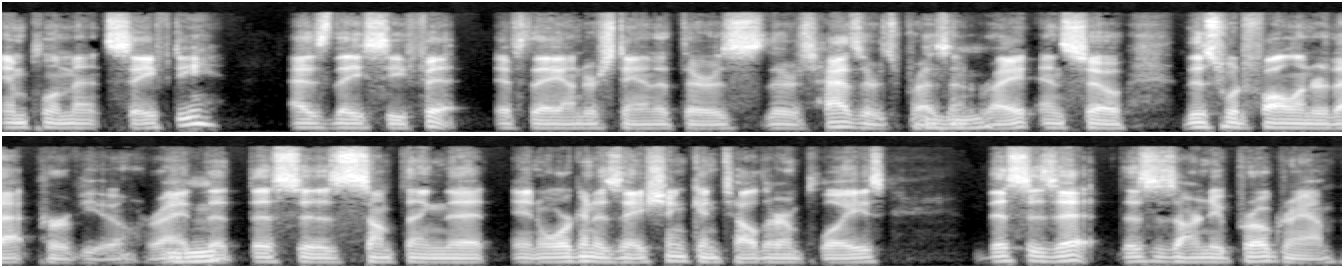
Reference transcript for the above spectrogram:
implement safety as they see fit if they understand that there's there's hazards present Mhm. right and so this would fall under that purview right Mhm. that this is something that an organization can tell their employees this is it this is our new program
